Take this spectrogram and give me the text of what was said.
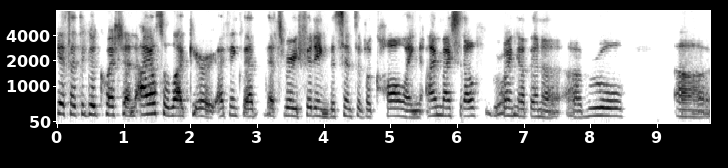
Yes, that's a good question. I also like your, I think that that's very fitting, the sense of a calling. I myself, growing up in a, a rural, uh,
